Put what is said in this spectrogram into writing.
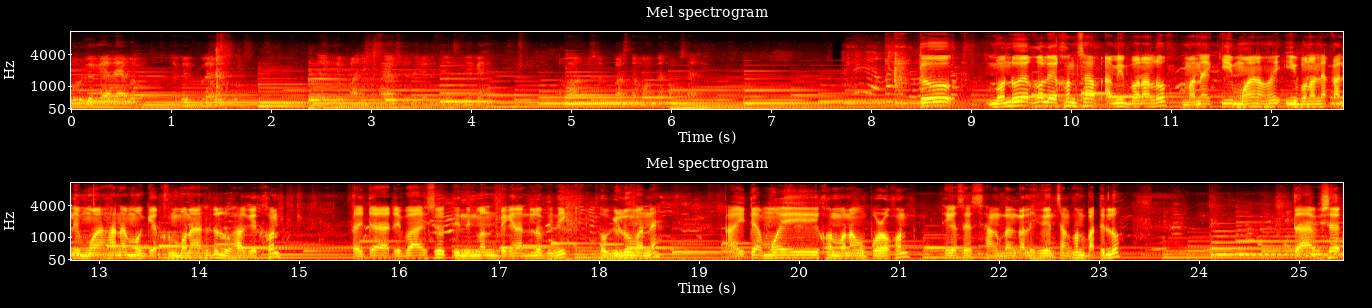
গৰুলৈকে আদায় পেলাই লৈছোঁ পানী খাই এনেকৈ ধুনীয়া আমাৰ পিছত পাঁচটামান চাই তো বন্ধুসকল এখন চাওক আমি বনালোঁ। মানে কি মই নহয় ই বনালে কালি মই অহা নাই মই গেটখন বনাই আছিলোঁ লোহা গেটখন। এতিয়া ৰাতিপুৱা আহিছোঁ তিনিদিনমান বেঙেনা দিলোঁ ভিনিক ঠগিলোঁ মানে। আৰু এতিয়া মই এইখন বনাম ওপৰখন ঠিক আছে চাং তাং কালি হিউৱেন চাংখন পাতিলোঁ। তাৰপিছত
